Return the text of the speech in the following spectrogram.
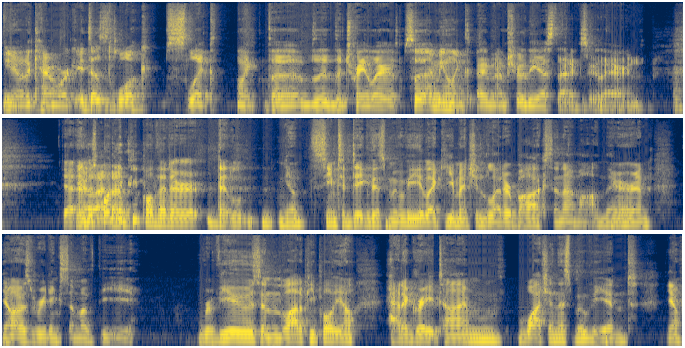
you know the camera work, it does look slick, like the the, the trailer. So I mean, like I'm, I'm sure the aesthetics are there, and Yeah, and Yeah, there's that- plenty of people that are that you know seem to dig this movie. Like you mentioned, Letterboxd, and I'm on there, and you know I was reading some of the reviews, and a lot of people you know had a great time watching this movie, and you know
